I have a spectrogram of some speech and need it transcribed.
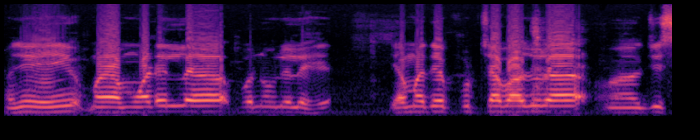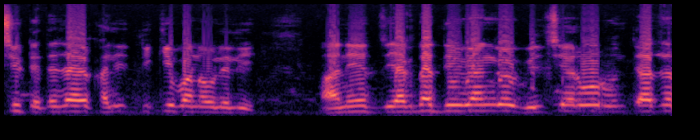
म्हणजे हे मॉडेल बनवलेलं आहे. यामध्ये पुढच्या बाजूला जी सीट आहे त्याच्याखाली डिकी बनवलेली. आणि एकदा दिव्यांग व्हीलचेअर वरून त्या जर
